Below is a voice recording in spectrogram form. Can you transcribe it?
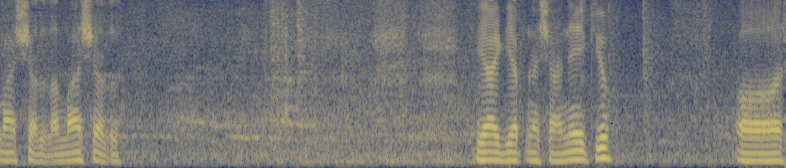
माशाल्लाह माशाल्लाह। ये आ गया अपना शान क्यू। और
